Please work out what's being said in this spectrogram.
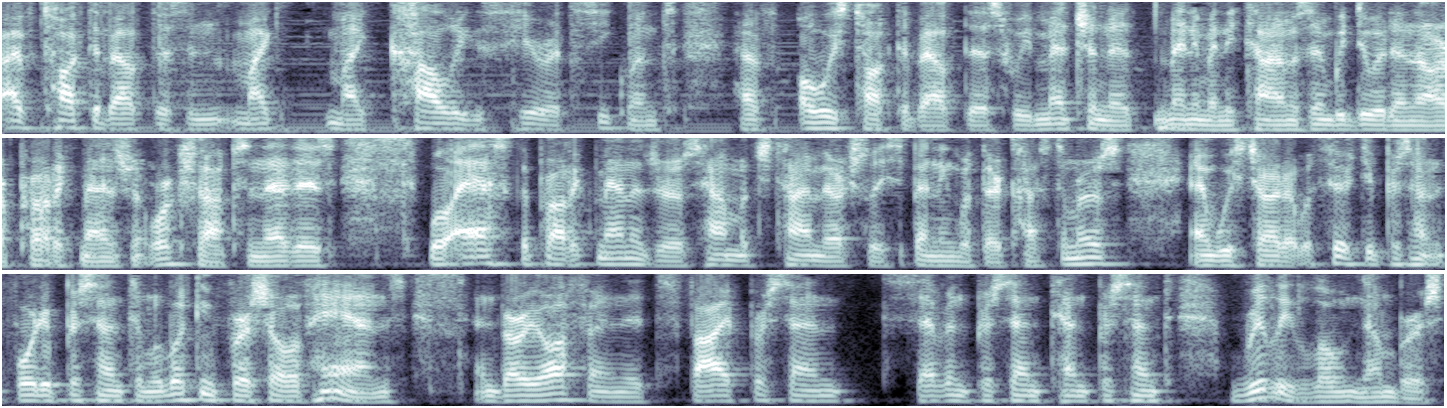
I've talked about this, and my my colleagues here at Sequent have always talked about this. We mention it many, many times, and we do it in our product management workshops. And that is, we'll ask the product managers how much time they're actually spending with their customers, and we start out with 50% and 40%, and we're looking for a show of hands. And very often it's 5%, 7%, 10%, really low numbers.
